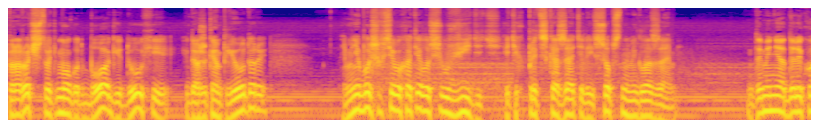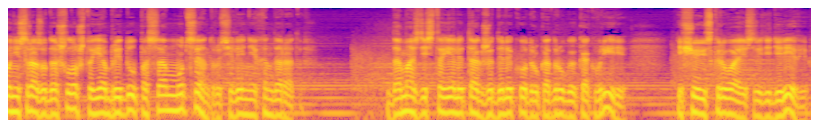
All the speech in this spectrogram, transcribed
Пророчествовать могут боги, духи и даже компьютеры. И мне больше всего хотелось увидеть этих предсказателей собственными глазами. До меня далеко не сразу дошло, что я бреду по самому центру селения Хандаратов. Дома здесь стояли так же далеко друг от друга, как в Рире, еще и скрываясь среди деревьев.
